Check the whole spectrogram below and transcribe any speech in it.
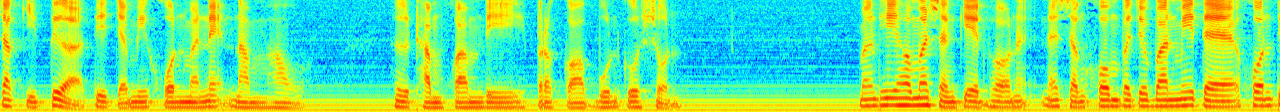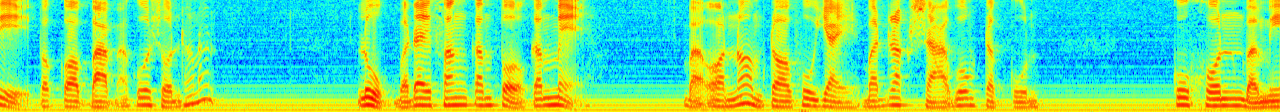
สักกี่เตื้อที่จะมีคนมาแนะนำเฮาคือทำความดีประกอบบุญกุศล บางทีเขามาสังเกตพอในในสังคมปัจจุบันมีแต่คนที่ประกอบบาปอกุศลทั้งนั้น ลูกบ่ได้ฟังกำโปกำแม่บ่อ่อนน้อมต่อผู้ใหญ่บ่รักษาวงตระกูล กูคนแบบมี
